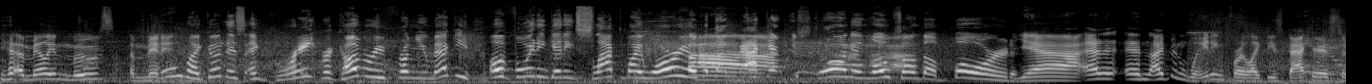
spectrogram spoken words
a million moves a minute. Oh my goodness, and great recovery from Umeki, avoiding getting slapped by Wario, but the back Ah. end is strong and Loaf's on the board. Yeah, and and I've been waiting for like these back airs to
